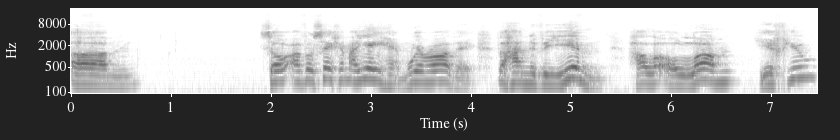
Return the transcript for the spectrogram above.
Um, so Avosechem Ayehem, where are they? The Hanaviyim Halaolam Yichyu,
